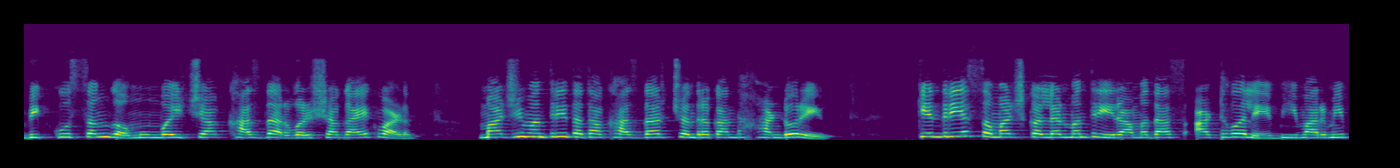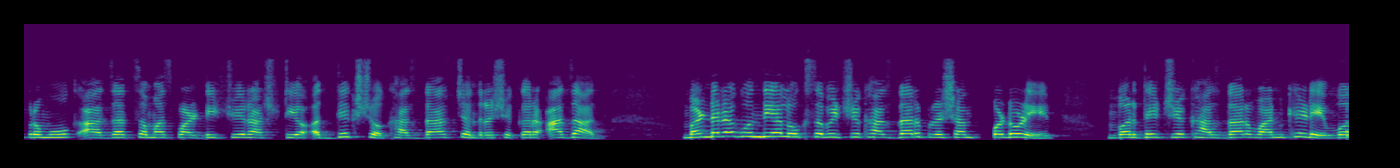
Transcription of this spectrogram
भिक्खू संघ मुंबईच्या खासदार वर्षा गायकवाड माजी मंत्री तथा खासदार चंद्रकांत हांडोरे केंद्रीय समाज कल्याण मंत्री रामदास आठवले भीम आर्मी प्रमुख आझाद समाज पार्टीचे राष्ट्रीय अध्यक्ष खासदार चंद्रशेखर आझाद भंडारा गोंदिया लोकसभेचे खासदार प्रशांत पडोळे वर्धेचे खासदार वानखेडे व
